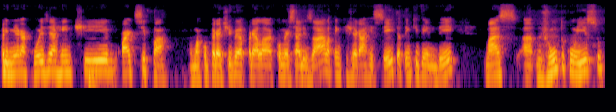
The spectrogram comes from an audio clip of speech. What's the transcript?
Primeira coisa é a gente participar. Uma cooperativa é para ela comercializar, ela tem que gerar receita, tem que vender, mas ah, junto com isso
